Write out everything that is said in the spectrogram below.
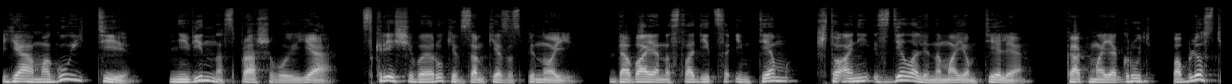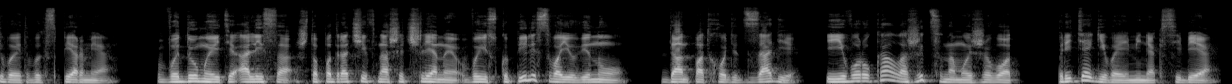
«Я могу идти?» – невинно спрашиваю я, скрещивая руки в замке за спиной, давая насладиться им тем, что они сделали на моем теле. Как моя грудь поблескивает в их сперме. Вы думаете, Алиса, что подрочив наши члены, вы искупили свою вину? Дан подходит сзади, и его рука ложится на мой живот, притягивая меня к себе.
